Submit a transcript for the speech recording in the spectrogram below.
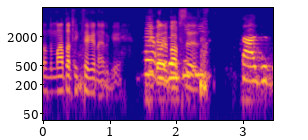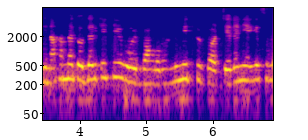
তখন মাথা ঠিক থাকে না আর কি। কারণে ভাবছে তাজউদ্দিন আহমেদ ওদেরকে কি ওই বঙ্গবন্ধু মৃত্যুর পর জেলে নিয়ে গেছিল?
